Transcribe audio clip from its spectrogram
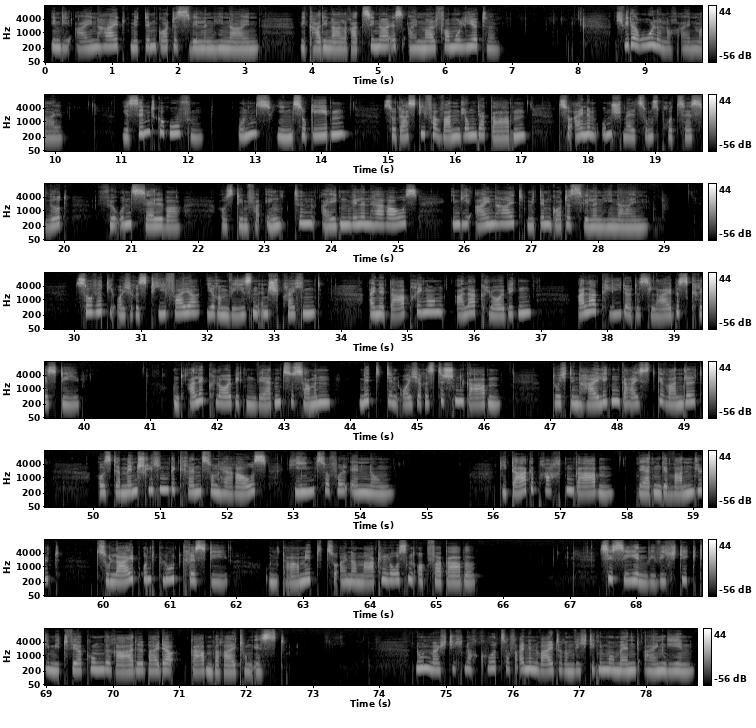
in die Einheit mit dem Gotteswillen hinein, wie Kardinal Ratzinger es einmal formulierte. Ich wiederhole noch einmal. Wir sind gerufen, uns hinzugeben, so dass die Verwandlung der Gaben zu einem Umschmelzungsprozess wird für uns selber, aus dem verengten Eigenwillen heraus in die Einheit mit dem Gotteswillen hinein. So wird die Eucharistiefeier ihrem Wesen entsprechend eine Darbringung aller Gläubigen, aller Glieder des Leibes Christi, und alle Gläubigen werden zusammen mit den eucharistischen Gaben durch den Heiligen Geist gewandelt, aus der menschlichen Begrenzung heraus hin zur Vollendung. Die dargebrachten Gaben werden gewandelt zu Leib und Blut Christi und damit zu einer makellosen Opfergabe. Sie sehen, wie wichtig die Mitwirkung gerade bei der Gabenbereitung ist. Nun möchte ich noch kurz auf einen weiteren wichtigen Moment eingehen,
